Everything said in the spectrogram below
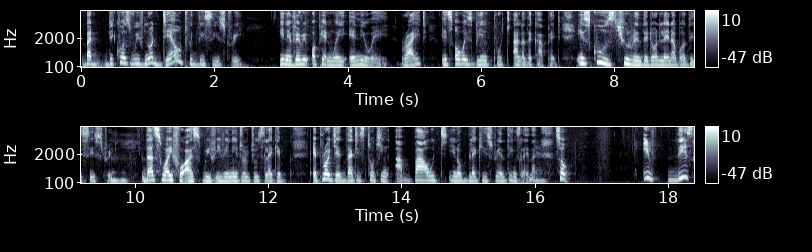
but because we've not dealt with this history in a very open way anyway right? It's always been put under the carpet. In schools children they don't learn about this history. Mm-hmm. That's why for us we've even introduced like a, a project that is talking about you know black history and things like that. Yeah. so if this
